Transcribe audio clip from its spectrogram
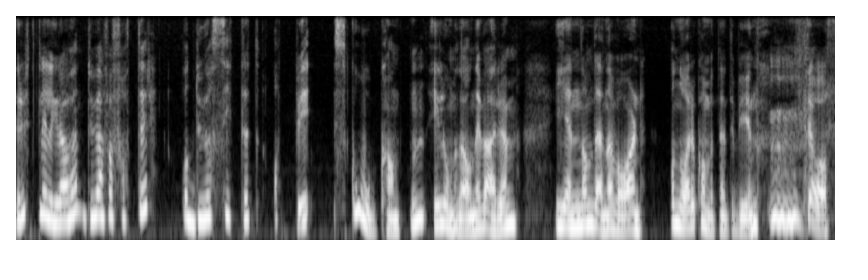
Ruth Lillegraven, du er forfatter, og du har sittet oppi skogkanten i Lommedalen i Bærum gjennom denne våren. Og nå har du kommet ned til byen. Til oss.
